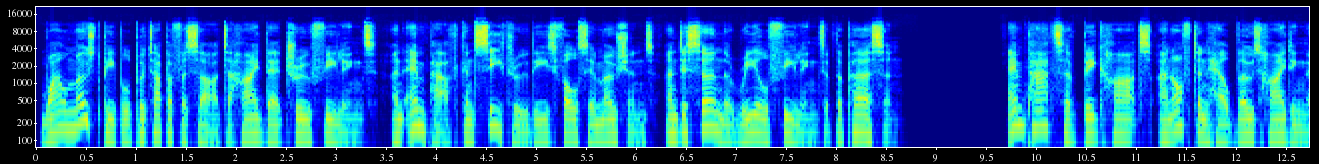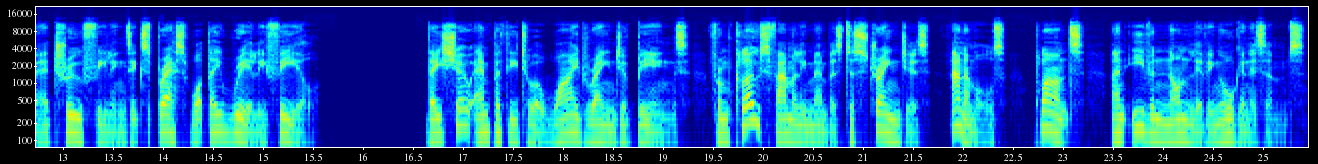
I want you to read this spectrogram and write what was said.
While most people put up a facade to hide their true feelings, an empath can see through these false emotions and discern the real feelings of the person. Empaths have big hearts and often help those hiding their true feelings express what they really feel. They show empathy to a wide range of beings, from close family members to strangers, animals, plants, and even non living organisms.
